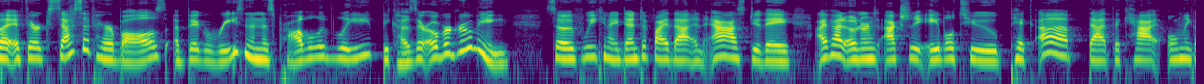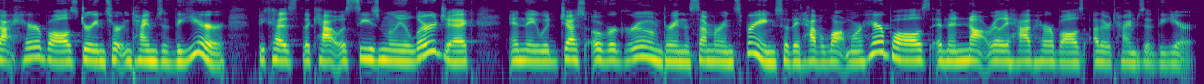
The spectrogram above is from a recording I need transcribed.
But if they're excessive hairballs, a big reason is probably because they're over grooming. So if we can identify that and ask, do they, I've had owners actually able to pick up that the cat only got hairballs during certain times of the year because the cat was seasonally allergic and they would just over groom during the summer and spring. So they'd have a lot more hairballs and then not really have hairballs other times of the year.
